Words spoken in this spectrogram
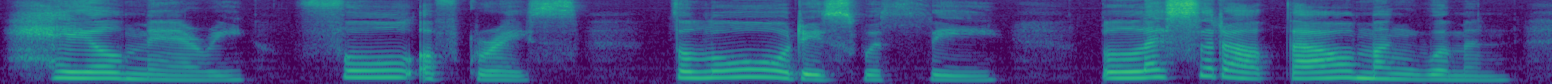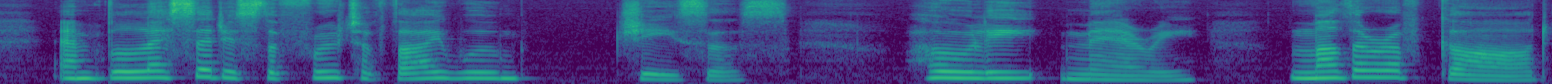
Hail Mary, full of grace, the Lord is with thee. Blessed art thou among women, and blessed is the fruit of thy womb, Jesus. Holy Mary, Mother of God,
